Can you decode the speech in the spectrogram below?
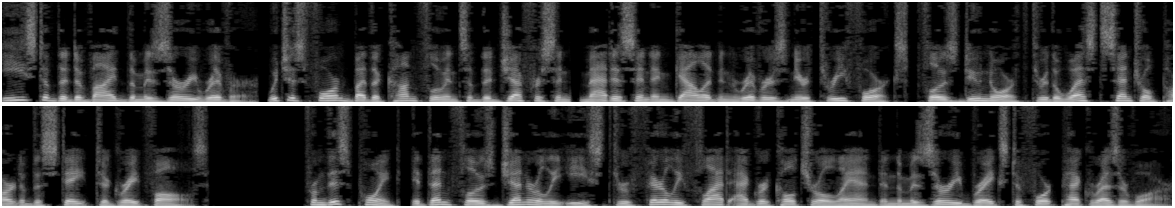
East of the divide the Missouri River, which is formed by the confluence of the Jefferson, Madison and Gallatin rivers near Three Forks, flows due north through the west-central part of the state to Great Falls. From this point, it then flows generally east through fairly flat agricultural land and the Missouri breaks to Fort Peck Reservoir.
